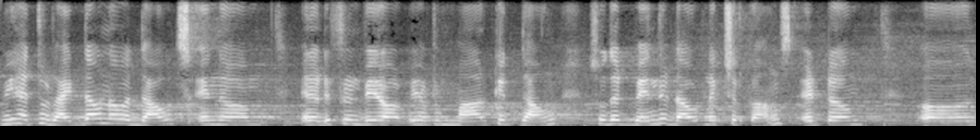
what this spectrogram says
We had to write down our doubts in um, in a different way or we have to mark it down so that when the doubt lecture comes it um, uh,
